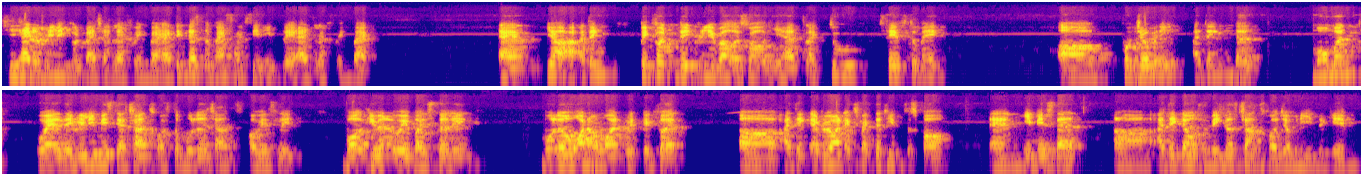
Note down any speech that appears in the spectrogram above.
he had a really good match at left wing back. I think that's the best I've seen him play at left wing back. And yeah, I think Pickford did really well as well. He had like two saves to make. Uh, for Germany, I think the moment where they really missed their chance was the Muller chance, obviously. Ball given away by Sterling. Muller one on one with Pickford. Uh, I think everyone expected him to score, and he missed that. Uh, I think that was the biggest chance for Germany in the game.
